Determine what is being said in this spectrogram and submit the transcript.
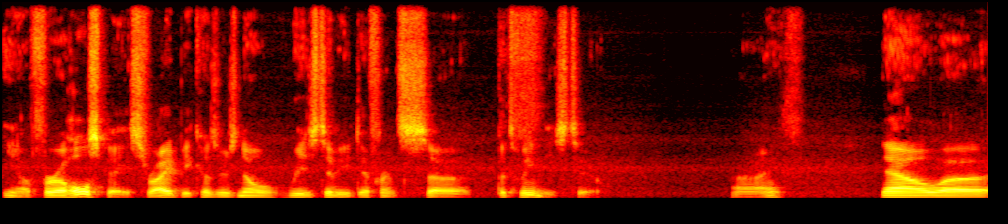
you know, for a whole space, right? Because there's no resistivity difference uh, between these two. All right. Now, uh,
